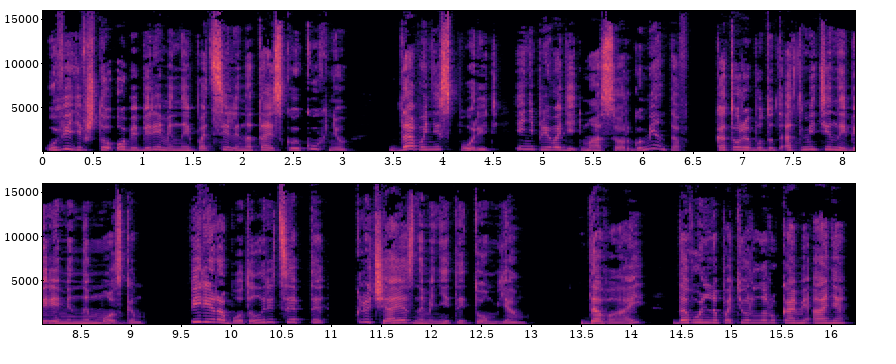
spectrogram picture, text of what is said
увидев, что обе беременные подсели на тайскую кухню, дабы не спорить и не приводить массу аргументов, которые будут отметены беременным мозгом, переработал рецепты, включая знаменитый том-ям. «Давай», – довольно потерла руками Аня.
